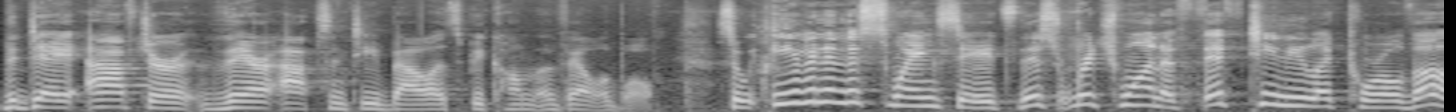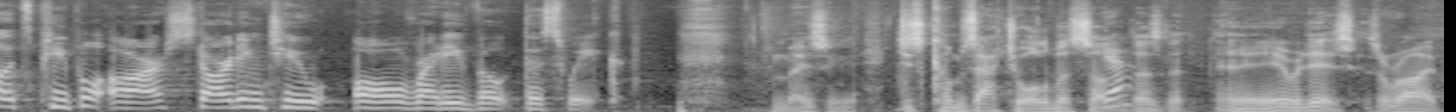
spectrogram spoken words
the day after their absentee ballots become available. So even in the swing states, this rich one of 15 electoral votes, people are starting to already vote this week. Amazing. It just comes at you all of a sudden, yeah. doesn't it? And here it is. It's arrived.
